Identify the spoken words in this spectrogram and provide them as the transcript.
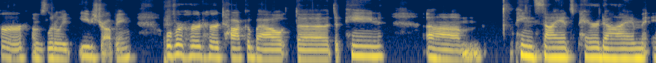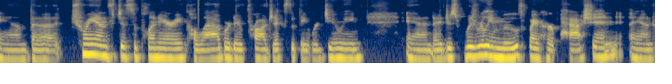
her. I was literally eavesdropping, overheard her talk about the the pain. Um, pain science paradigm and the transdisciplinary collaborative projects that they were doing and I just was really moved by her passion and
